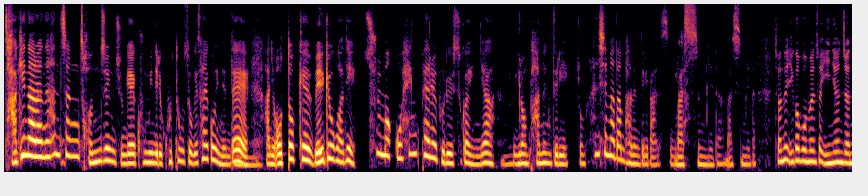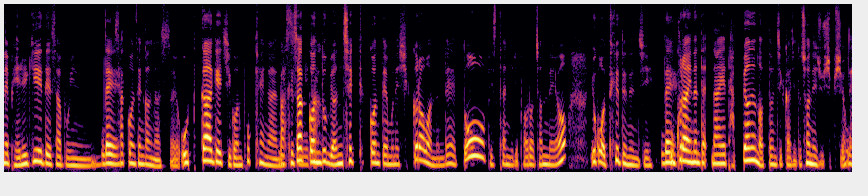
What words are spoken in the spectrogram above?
자기 나라는 한창 전쟁 중에 국민들이 고통 속에 살고 있는데 음. 아니 어떻게 외교관이 술 먹고 행패를 부릴 수가 있냐 좀 음. 이런 반응들이 좀 한심 하다는 반응들이 많습니다. 맞습니다. 맞습니다. 저는 이거 보면서 2년 전에 벨기에 대사 부인 네. 사건 생각났어요. 옷가게 직원 폭행한 그 맞습니다. 사건도 면책 특권 때문에 시끄러웠는데 또 비슷한 일이 벌어졌네요. 이거 어떻게 되는지 네. 우크라이나의 답변은 어떤지까지도 전해 주십시오. 네.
